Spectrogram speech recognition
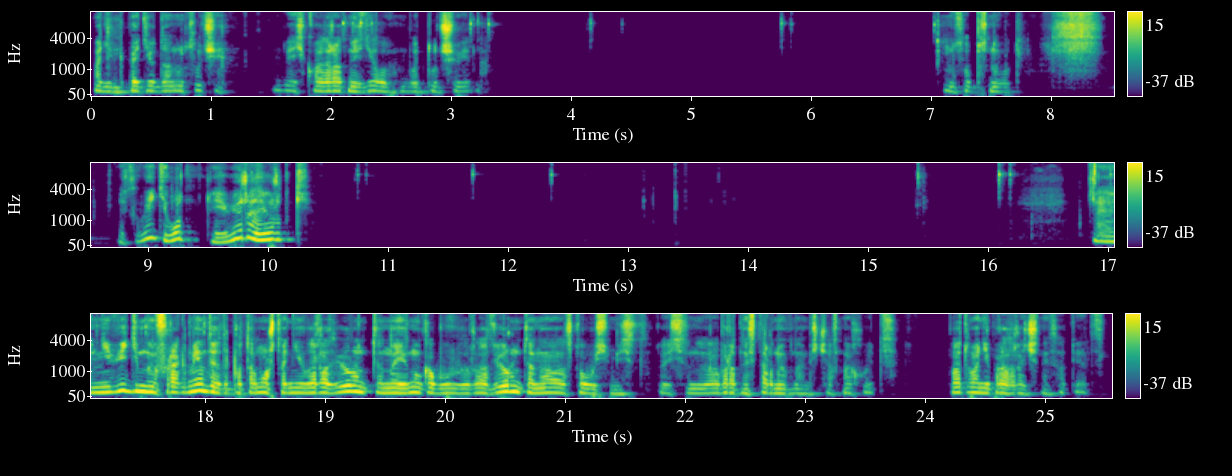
Один к 5 в данном случае. Если квадратный сделаю, будет лучше видно. Ну, собственно, вот. Как видите, вот UV развертки. Невидимые фрагменты это потому что они развернуты на ну как бы развернуты на 180 то есть обратной стороной к нам сейчас находится. Поэтому они прозрачные соответственно.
